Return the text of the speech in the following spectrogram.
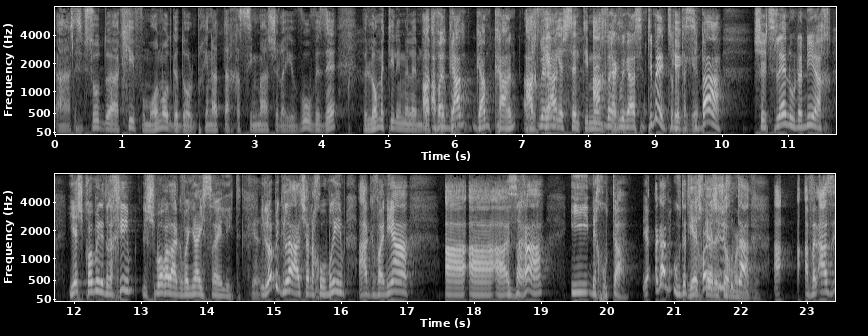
הסבסוד העקיף הוא מאוד מאוד גדול מבחינת החסימה של היבוא וזה, ולא מטילים עליהם דווקא... אבל גם, גם כאן, אבל כן ורק, יש סנטימנט אך ורק בגלל הסנטימנט. זאת אומרת, כן, כן, כן. הסיבה... שאצלנו, נניח, יש כל מיני דרכים לשמור על העגבנייה הישראלית. כן. היא לא בגלל שאנחנו אומרים, העגבנייה הזרה היא נחותה. אגב, עובדתית יכול להיות שהיא נחותה. אבל אז,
